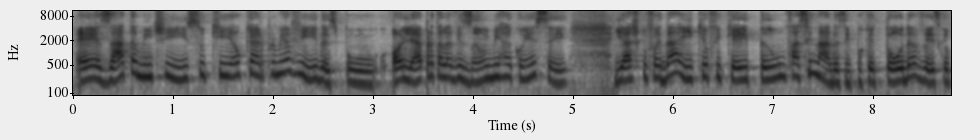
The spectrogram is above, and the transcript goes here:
é exatamente isso que eu quero para minha vida, tipo, olhar para televisão e me reconhecer. E acho que foi daí que eu fiquei tão fascinada, assim, porque toda vez que eu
